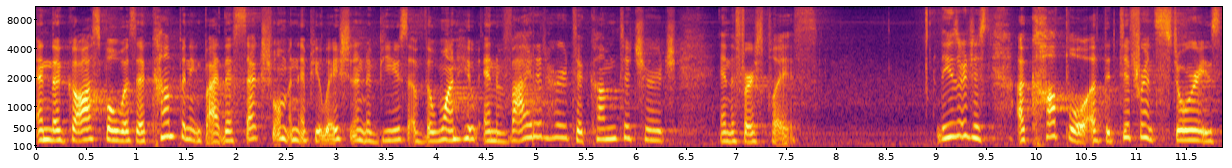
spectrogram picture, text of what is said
and the gospel was accompanied by the sexual manipulation and abuse of the one who invited her to come to church in the first place. These are just a couple of the different stories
